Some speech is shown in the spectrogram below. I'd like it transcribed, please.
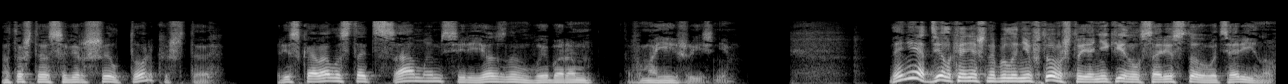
Но то, что я совершил только что, рисковало стать самым серьезным выбором в моей жизни. Да нет, дело, конечно, было не в том, что я не кинулся арестовывать Арину,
